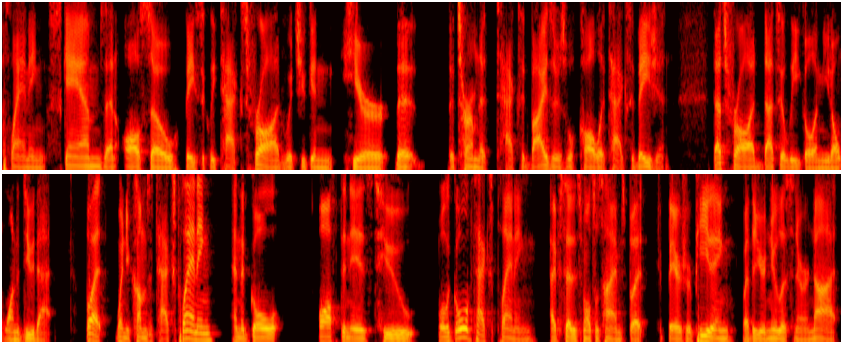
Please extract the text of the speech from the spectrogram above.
planning scams and also basically tax fraud, which you can hear the the term that tax advisors will call it tax evasion. That's fraud, that's illegal, and you don't want to do that. But when it comes to tax planning, and the goal often is to, well, the goal of tax planning, I've said this multiple times, but it bears repeating, whether you're a new listener or not,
